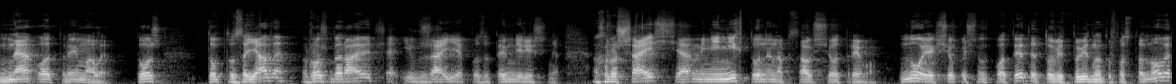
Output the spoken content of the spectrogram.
не отримали. Тож. Тобто заяви розбираються і вже є позитивні рішення. Грошей ще мені ніхто не написав, що отримав. Ну, якщо почнуть платити, то відповідно до постанови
